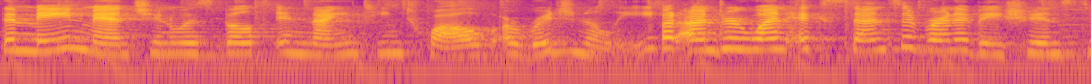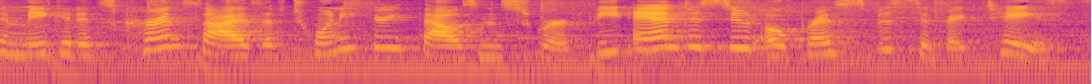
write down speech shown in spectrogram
The main mansion was built in 1912 originally, but underwent extensive renovations to make it its current size of 23,000 square feet and to suit Oprah's specific tastes.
